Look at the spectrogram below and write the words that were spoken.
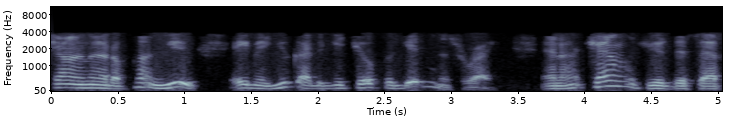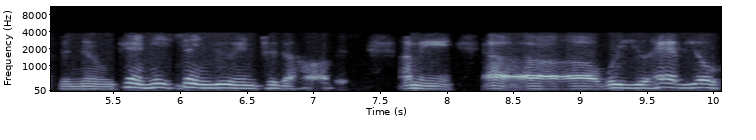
shine out upon you, amen, you got to get your forgiveness right. And I challenge you this afternoon, can he send you into the harvest? I mean, uh, uh, uh, will you have your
